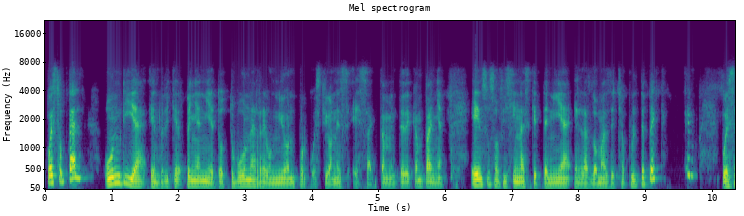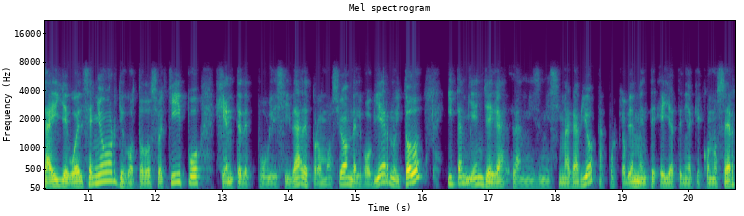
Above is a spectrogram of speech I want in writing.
Pues total, un día Enrique Peña Nieto tuvo una reunión por cuestiones exactamente de campaña en sus oficinas que tenía en las lomas de Chapultepec. Pues ahí llegó el señor, llegó todo su equipo, gente de publicidad, de promoción del gobierno y todo, y también llega la mismísima Gaviota, porque obviamente ella tenía que conocer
